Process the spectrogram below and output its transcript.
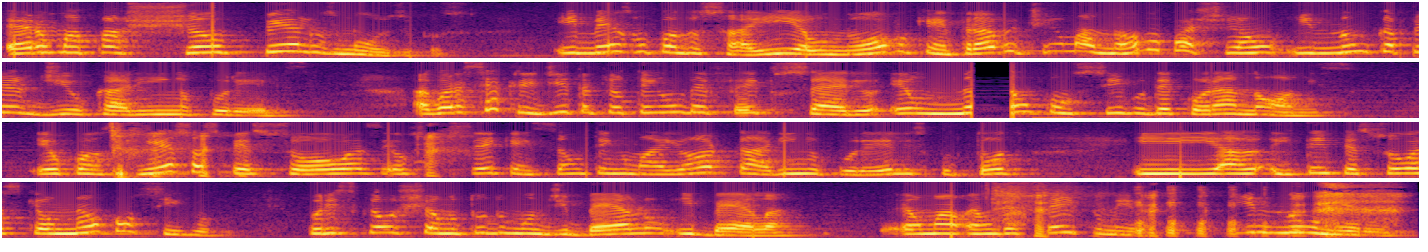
era uma paixão pelos músicos. E mesmo quando saía, o novo que entrava tinha uma nova paixão e nunca perdi o carinho por eles. Agora, se acredita que eu tenho um defeito sério, eu não consigo decorar nomes. Eu conheço as pessoas, eu sei quem são, tenho o maior carinho por eles, por todos, e, e tem pessoas que eu não consigo. Por isso que eu chamo todo mundo de belo e bela é, uma, é um defeito meu. E número.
